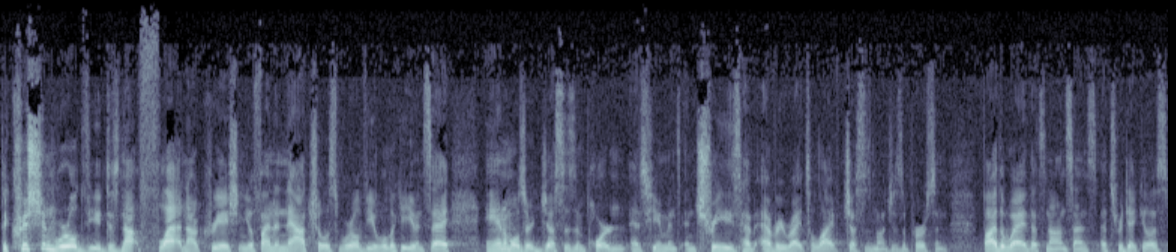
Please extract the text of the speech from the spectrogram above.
The Christian worldview does not flatten out creation. You'll find a naturalist worldview will look at you and say, animals are just as important as humans, and trees have every right to life just as much as a person. By the way, that's nonsense. That's ridiculous.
